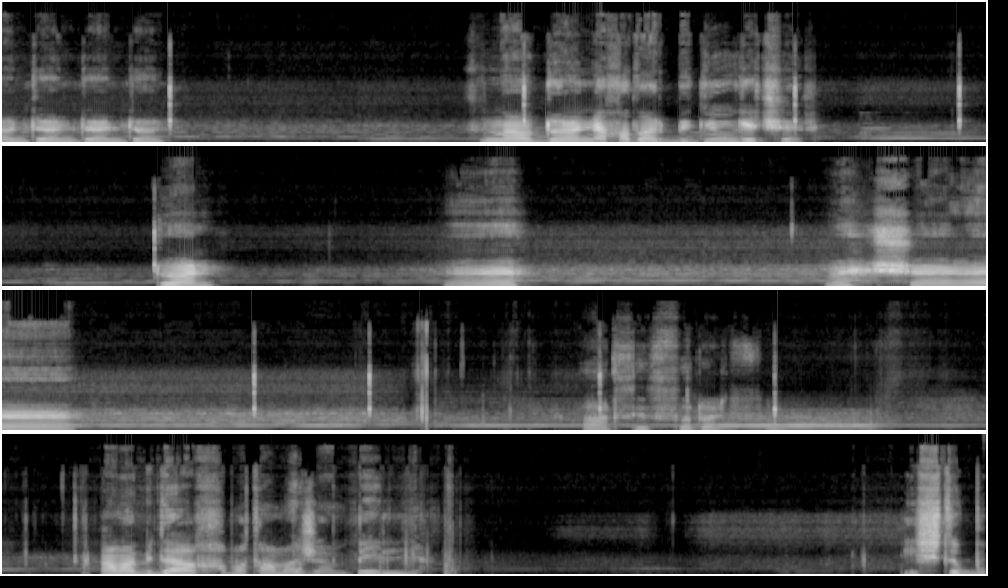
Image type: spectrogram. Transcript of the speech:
Dön dön dön dön. Sen dönene kadar bir gün geçer. Dön. Heh. Heh şöyle. Artistler açsana. Ama bir daha kapatamayacağım belli. İşte bu,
